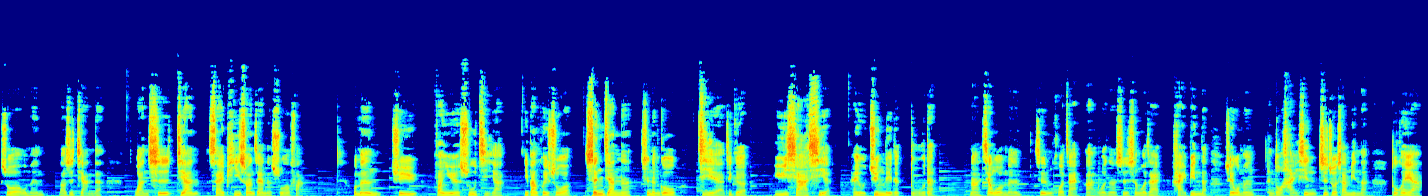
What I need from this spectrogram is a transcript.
说我们老师讲的“晚吃姜晒砒霜”这样的说法。我们去翻阅书籍呀，一般会说。生姜呢是能够解这个鱼虾蟹还有菌类的毒的。那像我们生活在啊，我呢是生活在海边的，所以我们很多海鲜制作上面呢都会呀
